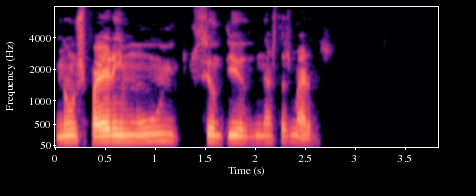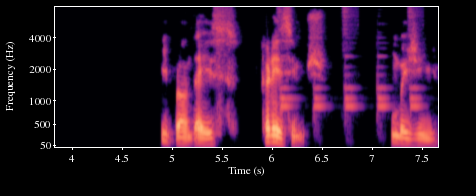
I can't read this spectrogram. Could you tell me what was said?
não esperem muito sentido nestas merdas. E pronto, é isso. Caríssimos. Um beijinho.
